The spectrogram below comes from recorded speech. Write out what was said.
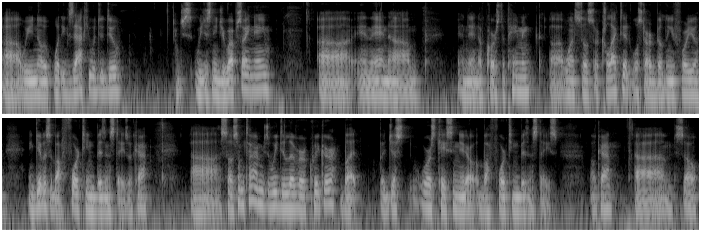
Uh, we know what exactly what to do. Just, we just need your website name. Uh, and then, um, and then of course the payment, uh, once those are collected, we'll start building it for you and give us about 14 business days. Okay. Uh, so sometimes we deliver quicker, but but just worst case scenario, about 14 business days. Okay, um, so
